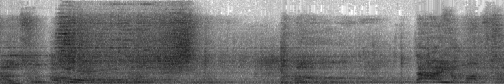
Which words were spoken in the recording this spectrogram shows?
Council. Oh. You monster!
